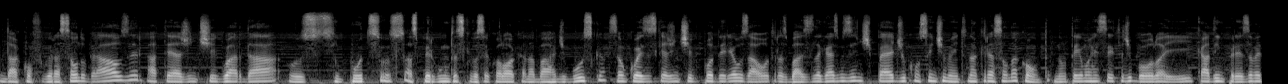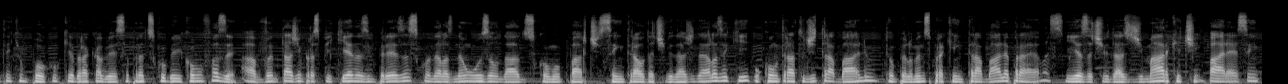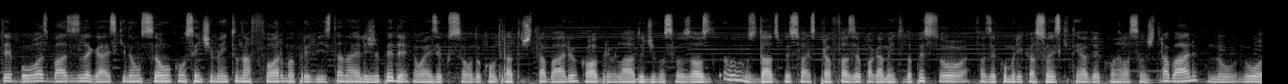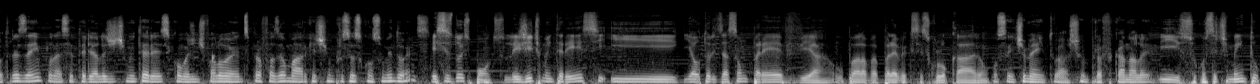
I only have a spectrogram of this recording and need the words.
da configuração do browser até a gente guardar os inputs, as perguntas que você coloca na barra de busca. São coisas que a gente poderia usar outras bases legais, mas a gente pede o consentimento na criação da conta. Não tem uma receita de bolo aí, cada empresa vai ter que um pouco quebrar a cabeça para descobrir como fazer. A vantagem para as pequenas empresas, quando elas não usam dados como parte central da atividade delas, é que o contrato de trabalho, então pelo menos para quem trabalha para elas, e as atividades de marketing parecem ter boas bases legais que não são o consentimento na forma prevista na LGPD. Então a execução do contrato de trabalho cobre o lado de você usar os, os dados pessoais para fazer o pagamento da pessoa, fazer comunicações que têm a ver com relação de trabalho. No, no outro exemplo, né, você teria legítimo interesse, como a gente falou antes, para fazer o marketing para os seus consumidores. Esses dois pontos, legítimo interesse e, e autorização prévia, o palavra prévia que vocês colocaram. Consentimento, acho, para ficar na lei. Isso, consentimento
